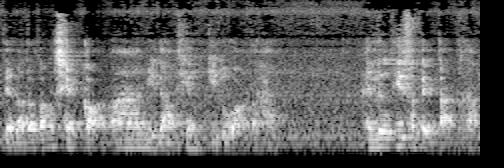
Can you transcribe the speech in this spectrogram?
เดี๋ยวเราจะต้องเช็คก่อนว่ามีดาวเทียมกี่ดวงนะครับ ให้เลือกที่สเตตัสครับ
